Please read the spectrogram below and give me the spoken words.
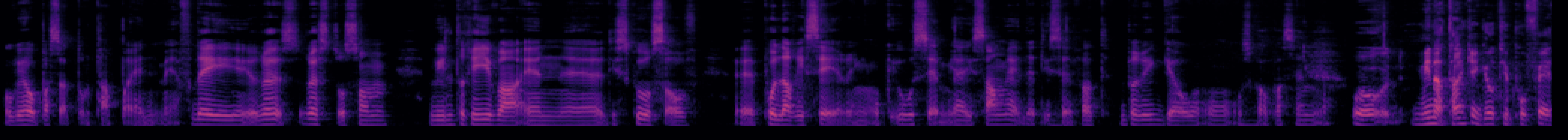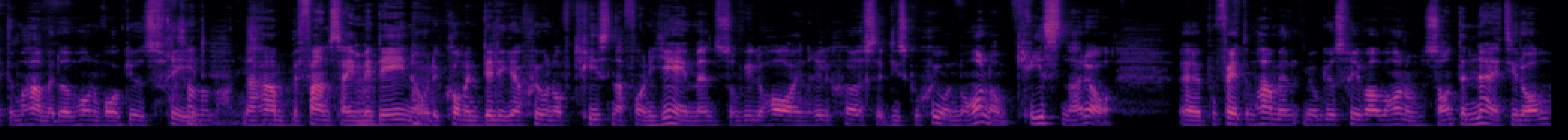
Och vi hoppas att de tappar ännu mer. För det är rös- röster som vill driva en eh, diskurs av polarisering och osämja i samhället istället för att brygga och, och, skapa sämja. Och mina tankar går till profeten Muhammed över honom var Guds frid. När han befann sig i Medina och det kom en delegation av kristna från Jemen som ville ha en religiös diskussion med honom. Kristna då. Eh, profeten Muhammed, må Guds frid vara över honom, sa inte nej till dem.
